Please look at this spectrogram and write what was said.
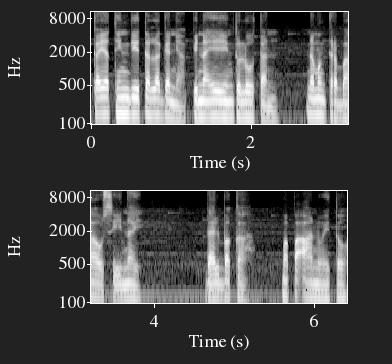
Kaya't hindi talaga niya pinahihintulutan na magtrabaho si inay. Dahil baka mapaano ito.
